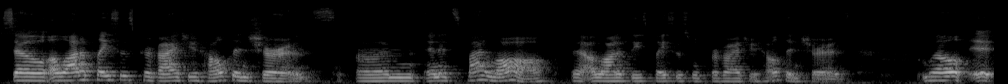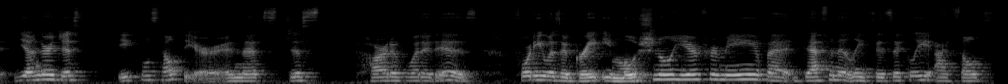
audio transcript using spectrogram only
So a lot of places provide you health insurance, um, and it's by law that a lot of these places will provide you health insurance. Well, it younger just equals healthier, and that's just part of what it is. 40 was a great emotional year for me, but definitely physically, I felt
